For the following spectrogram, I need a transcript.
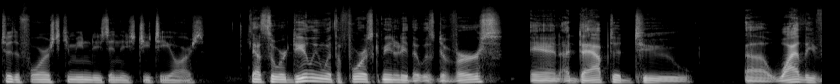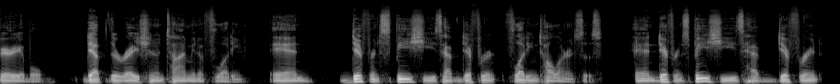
to the forest communities in these GTRs? Yeah, so we're dealing with a forest community that was diverse and adapted to uh, widely variable depth, duration, and timing of flooding. And different species have different flooding tolerances, and different species have different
